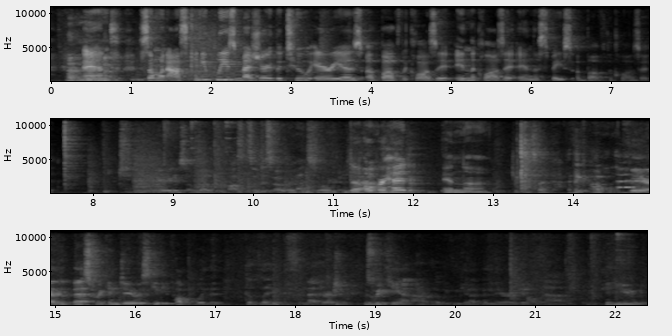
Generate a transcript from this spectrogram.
and someone asked, can you please measure the two areas above the closet, in the closet, and the space above the closet? Two areas above the closet. So this overhead storage. The Yeah, I think overhead and the. Inside. I think up there, the best we can do is give you probably the, the length in that direction, because we can't, I don't know that we can get up in there and get all that. Can you,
